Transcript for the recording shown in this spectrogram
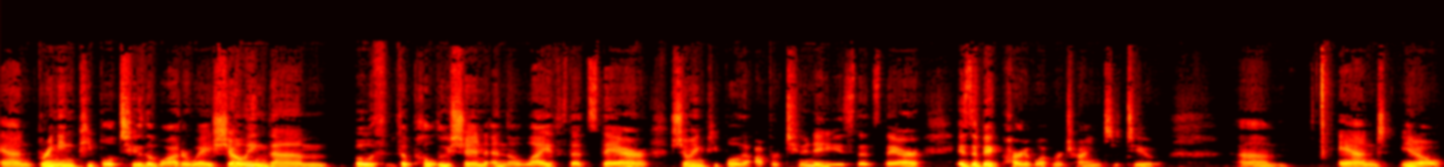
and bringing people to the waterway showing them both the pollution and the life that's there showing people the opportunities that's there is a big part of what we're trying to do um, and, you know,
